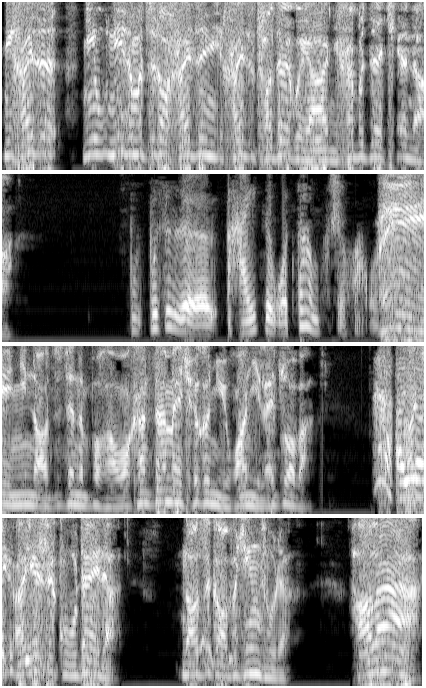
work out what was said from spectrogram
你孩子，你你怎么知道孩子你孩子讨债鬼啊？你还不在欠呢？不不是呃孩子，我丈夫的话，我哎，你脑子真的不好，我看丹麦缺个女皇，你来做吧，而且而且是古代的，脑子搞不清楚的。好啦，那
